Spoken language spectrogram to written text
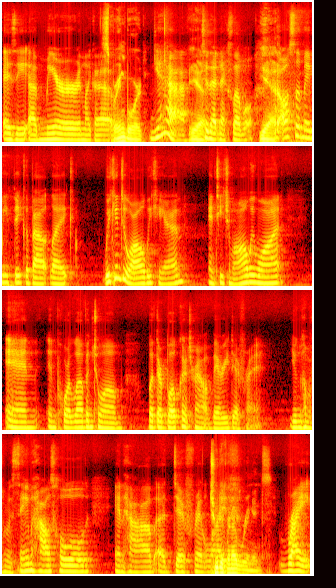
as a, a mirror and like a Springboard. yeah, Yeah. to that next level. Yeah. But it also made me think about like we can do all we can and teach them all we want and and pour love into them, but they're both going to turn out very different. You can come from the same household and have a different Two life. different upbringings. right,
